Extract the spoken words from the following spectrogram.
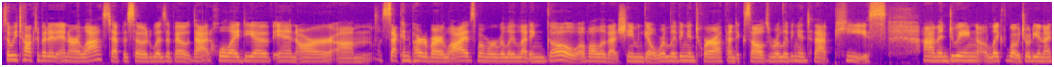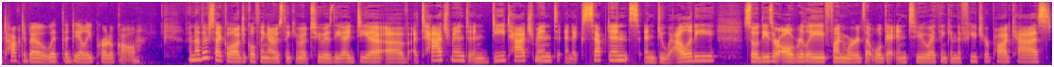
So we talked about it in our last episode was about that whole idea of in our um, second part of our lives when we're really letting go of all of that shame and guilt. We're living into our authentic selves. We're living into that peace um, and doing like what Jodie and I talked about with the daily protocol. Another psychological thing I was thinking about too is the idea of attachment and detachment and acceptance and duality. So these are all really fun words that we'll get into, I think, in the future podcast.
